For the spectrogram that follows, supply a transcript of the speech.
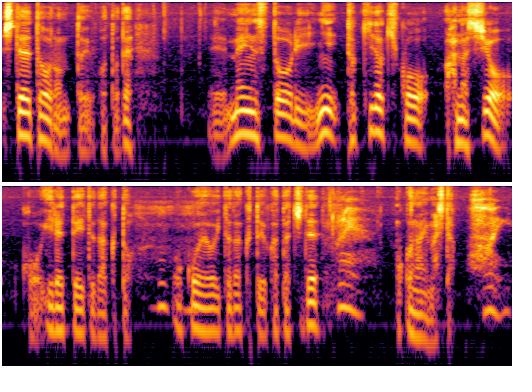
指定討論ということで、えー、メインストーリーに時々こう話をこう入れていただくと、お声をいただくという形で行いました。はい、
